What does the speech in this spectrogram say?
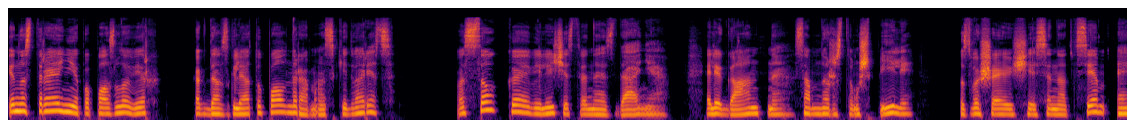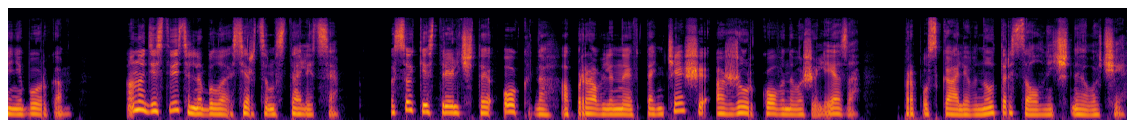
И настроение поползло вверх, когда взгляд упал на Романский дворец. Высокое величественное здание, элегантное, со множеством шпилей, возвышающееся над всем Эннибургом. Оно действительно было сердцем столицы. Высокие стрельчатые окна, оправленные в тончайший ажур кованого железа, пропускали внутрь солнечные лучи.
